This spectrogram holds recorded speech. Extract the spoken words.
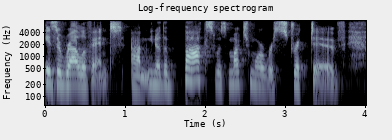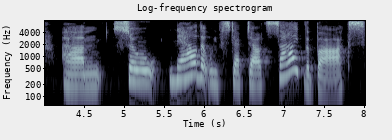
is irrelevant. Um, you know, the box was much more restrictive. Um, so now that we've stepped outside the box,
